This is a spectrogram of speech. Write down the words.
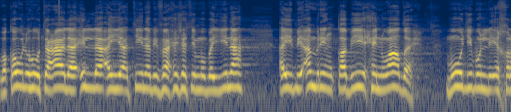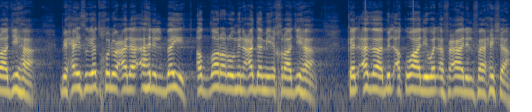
وقوله تعالى إلا أن يأتين بفاحشة مبينة أي بأمر قبيح واضح موجب لإخراجها بحيث يدخل على أهل البيت الضرر من عدم إخراجها. كالأذى بالأقوال والأفعال الفاحشة.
